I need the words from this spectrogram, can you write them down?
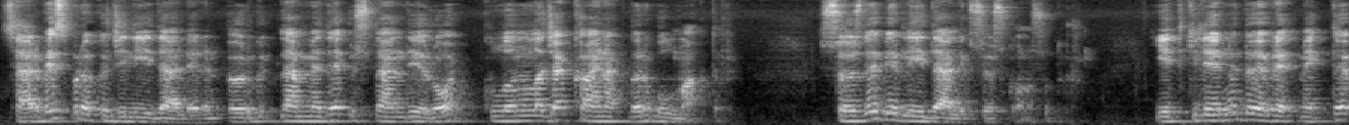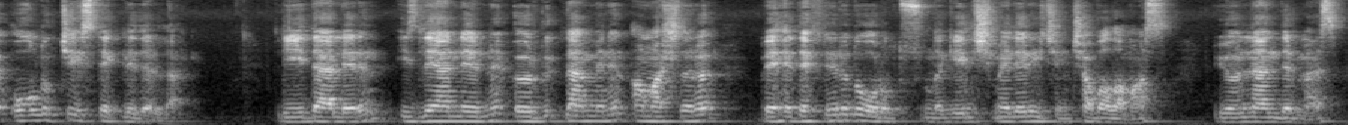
Serbest bırakıcı liderlerin örgütlenmede üstlendiği rol kullanılacak kaynakları bulmaktır. Sözde bir liderlik söz konusudur. Yetkilerini devretmekte oldukça isteklidirler. Liderlerin izleyenlerini örgütlenmenin amaçları ve hedefleri doğrultusunda gelişmeleri için çabalamaz, yönlendirmez,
